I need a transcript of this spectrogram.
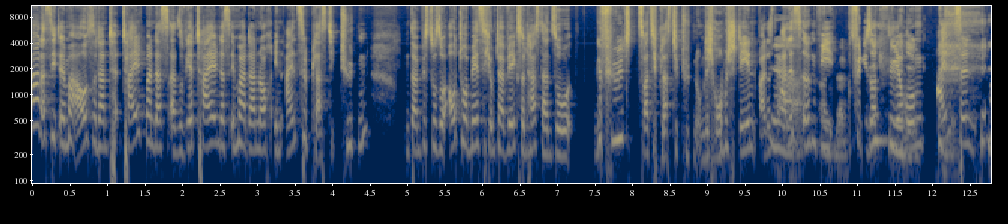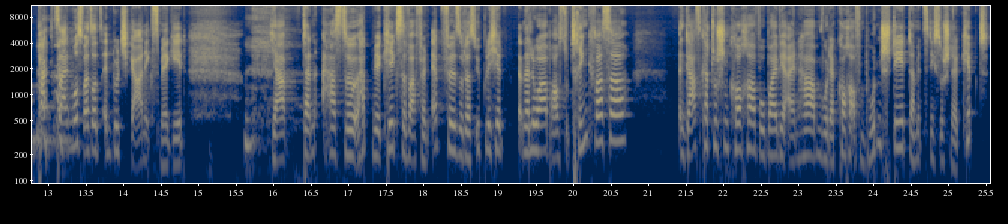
Ja, das sieht immer aus und dann teilt man das, also wir teilen das immer dann noch in Einzelplastiktüten und dann bist du so outdoormäßig unterwegs und hast dann so gefühlt 20 Plastiktüten um dich rumstehen, weil das ja, alles irgendwie oh für die Sortierung einzeln gepackt sein muss, weil sonst endgültig gar nichts mehr geht. Ja, dann hast du, hatten wir Kekse, Waffeln, Äpfel, so das übliche. An der Loire brauchst du Trinkwasser einen Gaskartuschenkocher, wobei wir einen haben, wo der Kocher auf dem Boden steht, damit es nicht so schnell kippt.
